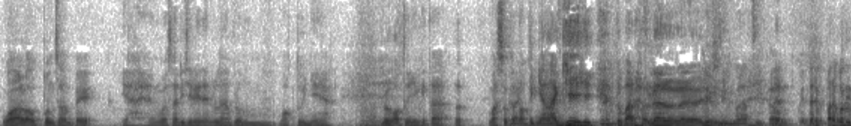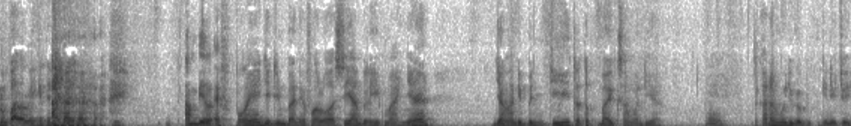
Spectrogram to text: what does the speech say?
Walaupun sampai ya yang gak usah diceritain dulu lah belum waktunya ya. Belum waktunya kita masuk ke Anjing. topiknya lagi. Itu parah. Udah udah udah, udah, banget sih dan dan daripada gue udah lupa lalu ingetin aja. Ambil F pokoknya jadiin bahan evaluasi ambil hikmahnya. Jangan dibenci tetap baik sama dia hmm. kadang gue juga gini cuy.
